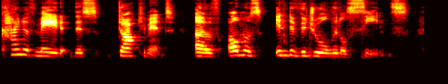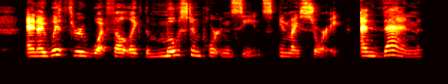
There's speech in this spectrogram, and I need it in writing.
kind of made this document of almost individual little scenes. and I went through what felt like the most important scenes in my story. And then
